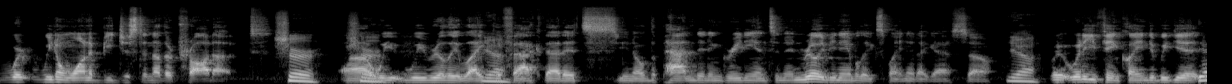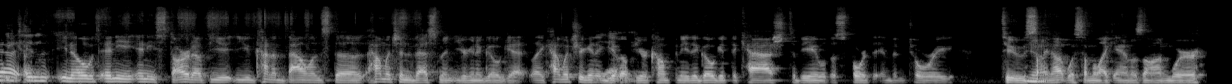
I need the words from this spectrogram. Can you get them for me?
we're, we don't want to be just another product. sure? Uh, Sure. We we really like Yeah. the fact that it's you know the patented ingredients and, and really being able to explain it. I guess so. yeah. What, what do you think, Clayton? Did we get? Yeah, we kinda- and you know, with any any startup, you you kind of balance the how much investment you're going to go get, like how much you're going to Yeah. give up your company to go get the cash to be able to support the inventory to Yeah. sign up with someone like Amazon, where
